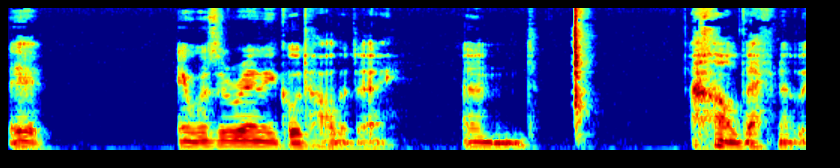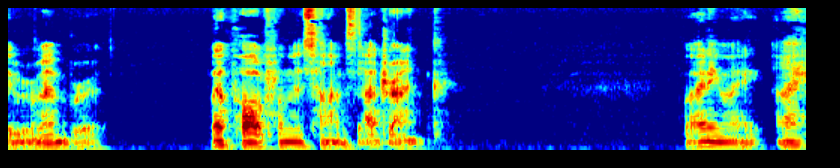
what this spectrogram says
It it was a really good holiday and I'll definitely remember it. Apart from the times that I drank. But anyway, I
